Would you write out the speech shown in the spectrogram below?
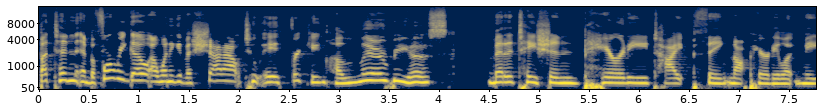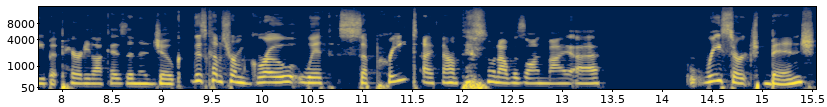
button. And before we go, I want to give a shout out to a freaking hilarious meditation parody type thing. Not parody like me, but parody like as in a joke. This comes from Grow with Supreet. I found this when I was on my uh, research binge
